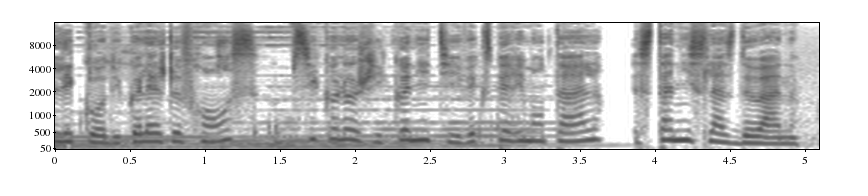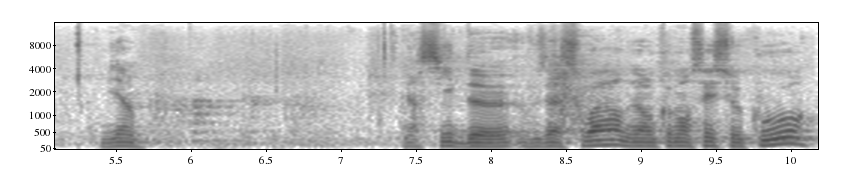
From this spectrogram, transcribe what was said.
Les cours du Collège de France, psychologie cognitive expérimentale, Stanislas Dehaene. Bien. Merci de vous asseoir. Nous allons commencer ce cours.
